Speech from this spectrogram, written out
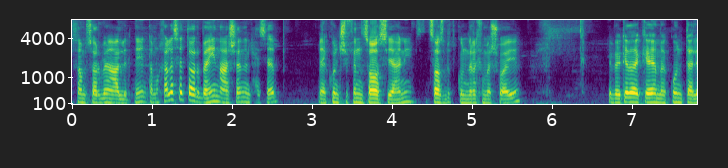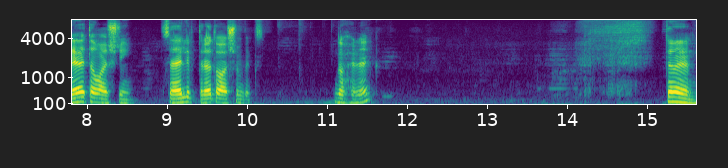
خمسة وأربعين على الاتنين طب نخليها ستة وأربعين عشان الحساب. ما يكونش فيه نصاص يعني. نصاص بتكون رخمة شوية. يبقى كده كام؟ هيكون تلاتة وعشرين. سالب تلاتة وعشرين بكسل نروح هناك. تمام.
